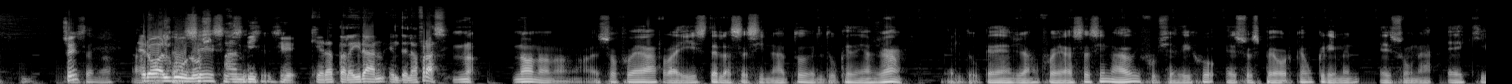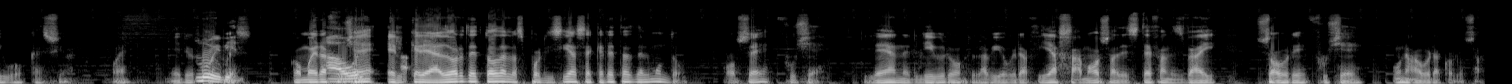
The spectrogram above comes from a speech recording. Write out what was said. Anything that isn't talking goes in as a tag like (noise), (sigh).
Sí, señor. Pero algunos han dicho que, que, era Talairán el de la frase. No, no, no, no, Eso fue a raíz del asesinato del duque de Anjou. El duque de Anjou fue asesinado y Fouché dijo, eso es peor que un crimen, es una equivocación. Bueno, Muy bien. Pues, ¿Cómo era Fouché? El creador de todas las policías secretas del mundo. José Fouché. Lean el libro, la biografía famosa de Stefan Zweig sobre Fouché, una obra colosal.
